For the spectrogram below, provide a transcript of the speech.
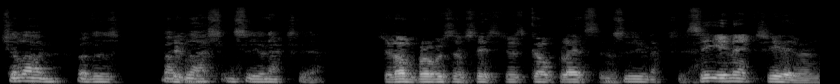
Shalom, brothers. God Shalom. bless and see you next year. Shalom, brothers and sisters. God bless and See you next year. see you next year, and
